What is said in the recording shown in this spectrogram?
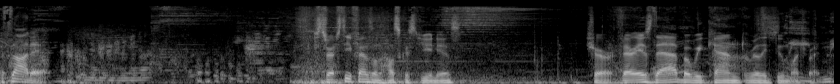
It's not it. Stress defense on Husk is genius. Sure, there is that, but we can't really do much right now.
